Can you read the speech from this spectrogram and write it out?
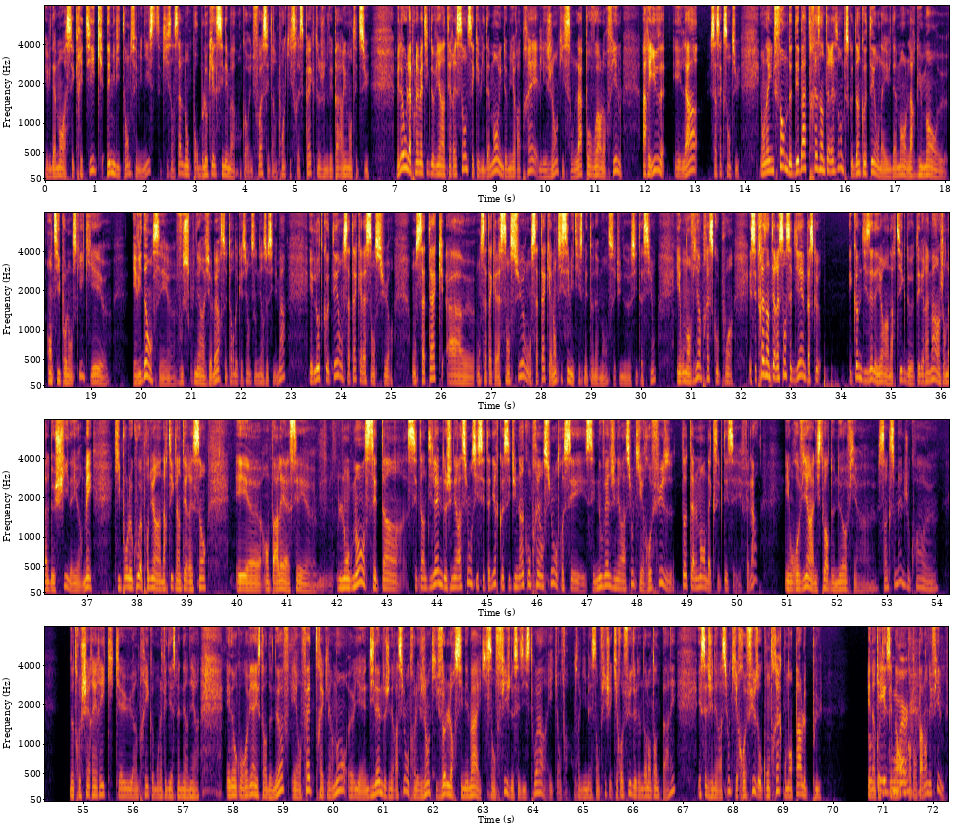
évidemment assez critiques, des militantes féministes qui s'installent donc pour bloquer le cinéma. Encore une fois, c'est un point qui se respecte, je ne vais pas argumenter dessus. Mais là où la problématique devient intéressante, c'est qu'évidemment, une demi-heure après, les gens qui sont là pour voir leur film arrivent et là, ça s'accentue. Et on a une forme de débat très intéressant, parce que d'un côté, on a évidemment l'argument euh, anti-Polanski, qui est euh, évident, c'est euh, vous soutenez un violeur, c'est hors de question de soutenir ce cinéma. Et de l'autre côté, on s'attaque à la censure. On s'attaque à, on s'attaque à la censure, on s'attaque à l'antisémitisme, étonnamment, c'est une citation, et on en vient presque au point. Et c'est très intéressant cette dilemme, parce que et comme disait d'ailleurs un article de Télérama, un journal de Chi d'ailleurs, mais qui pour le coup a produit un article intéressant, et euh, en parlait assez euh, longuement. C'est un, un dilemme de génération aussi, c'est-à-dire que c'est une incompréhension entre ces, ces nouvelles générations qui refusent totalement d'accepter ces faits-là. Et on revient à l'histoire de Neuf il y a cinq semaines, je crois. euh, notre cher Eric qui a eu un prix, comme on l'avait dit la semaine dernière. Et donc on revient à l'histoire de Neuf. Et en fait, très clairement, euh, il y a un dilemme de génération entre les gens qui veulent leur cinéma et qui s'en fichent de ces histoires, et qui, enfin, entre guillemets, s'en fichent et qui refusent de- d'en entendre parler, et cette génération qui refuse au contraire qu'on n'en parle plus. Et d'un côté, c'est marrant quand on parle du film.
